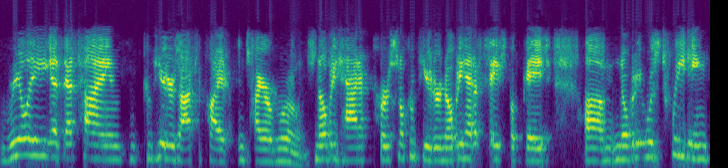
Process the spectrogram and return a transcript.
really, at that time, computers occupied entire rooms. Nobody had a personal computer. Nobody had a Facebook page. Um, nobody was tweeting.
